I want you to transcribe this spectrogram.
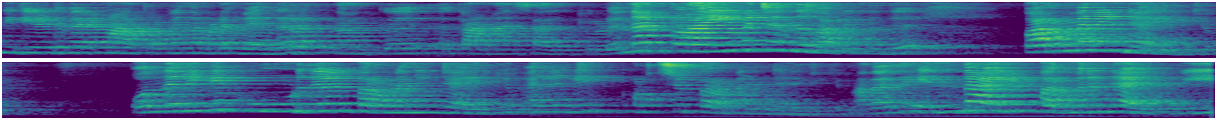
പീരീഡ് വരെ മാത്രമേ നമ്മുടെ വെതർ നമുക്ക് കാണാൻ സാധിക്കുകയുള്ളൂ എന്നാൽ ക്ലൈമറ്റ് എന്ന് പറയുന്നത് പെർമനന്റ് ആയിരിക്കും. ഒന്നല്ലെങ്കിൽ കൂടുതൽ പെർമനന്റ് ആയിരിക്കും. അല്ലെങ്കിൽ കുറച്ച് പെർമനന്റ് ആയിരിക്കും. അതായത് എന്തായാലും പെർമനന്റ് ആയിരിക്കും. ഈ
